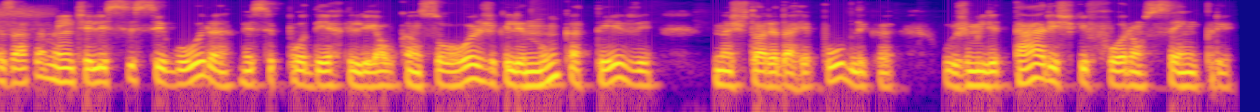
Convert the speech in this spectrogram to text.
Exatamente, ele se segura nesse poder que ele alcançou hoje, que ele nunca teve na história da República. Os militares que foram sempre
